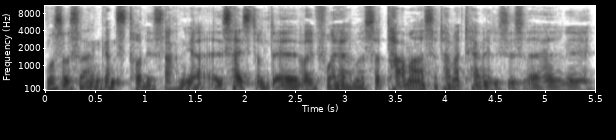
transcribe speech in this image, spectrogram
muss man sagen. Ganz tolle Sachen. Ja, es heißt, und äh, weil vorher haben wir Satama, Satama Therme, das ist äh, eine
